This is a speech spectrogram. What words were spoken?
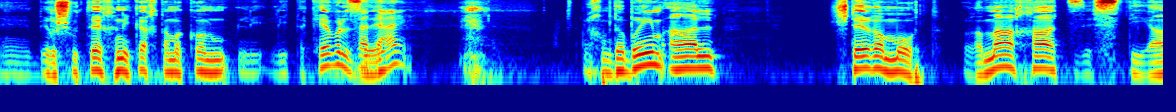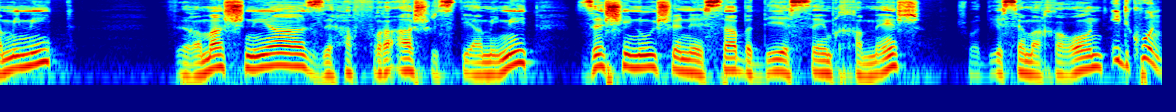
אה, ברשותך, אני אקח את המקום להתעכב על זה. ודאי. אנחנו מדברים על שתי רמות. רמה אחת זה סטייה מינית, ורמה שנייה זה הפרעה של סטייה מינית. זה שינוי שנעשה ב-DSM 5, שהוא ה-DSM האחרון. עדכון,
